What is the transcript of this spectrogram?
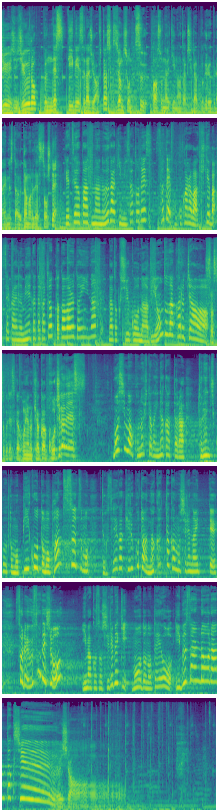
10時16分です。TBS ラジオアフターシックスジャンクション2パーソナリティの私ラップグループライムスター歌丸です。そして月曜パートナーの宇垣美里です。さてここからは聞けば世界の見え方がちょっと変わるといいな。な特集コーナービヨンドザカルチャー早速ですが今夜の企画はこちらです。もしもこの人がいなかったらトレンチコートもピーコートもパンツスーツも女性が着ることはなかったかもしれないって。それ嘘でしょ？今こそ知るべきモードの帝王イブ・サンローラン特集。よいしょ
